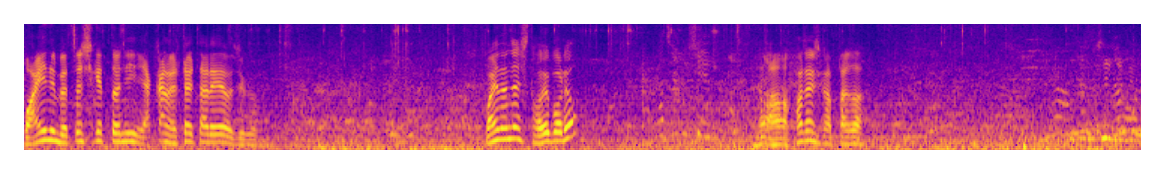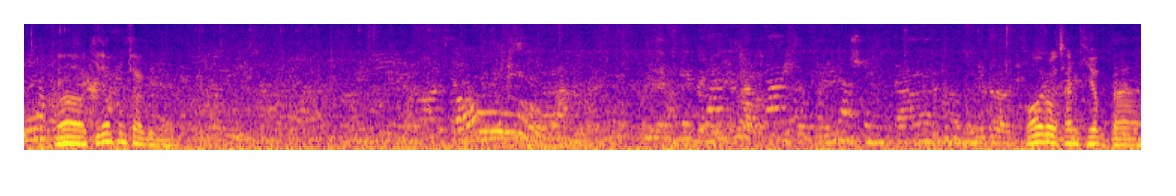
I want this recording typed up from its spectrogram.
와인을 몇 잔씩 했더니 약간 알딸딸해요 지금. 와인 한 잔씩 더 해버려? 화장실. 아 화장실 갔다가. 어 기념품 샵이네. 어 이거 잔 귀엽다.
